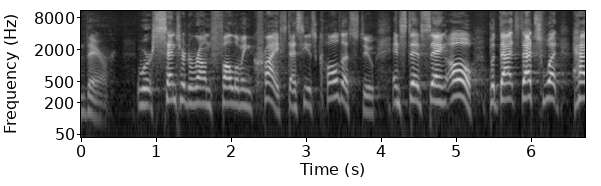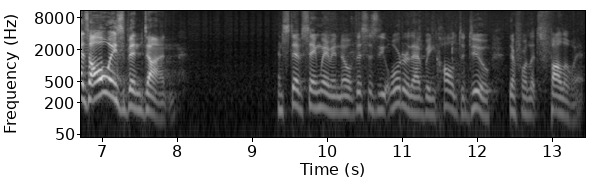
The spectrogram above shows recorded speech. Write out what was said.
there. We're centered around following Christ as he has called us to, instead of saying, oh, but that's, that's what has always been done. Instead of saying, wait a minute, no, this is the order that I've been called to do, therefore let's follow it.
